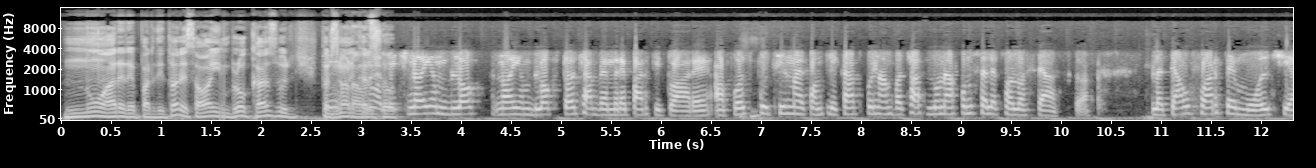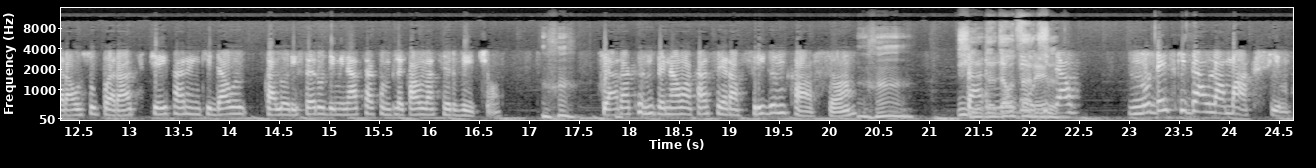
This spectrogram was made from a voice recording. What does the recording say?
nu are repartitoare sau ai în bloc cazuri persoane Nu, nu, care Nu, și-au... deci noi în bloc, noi în bloc toți avem repartitoare. A fost puțin mai complicat până a învățat lumea cum să le folosească. Plăteau foarte mult și erau supărați cei care închideau caloriferul dimineața când plecau la serviciu. Aha, Seara când veneau acasă era frig în casă, aha. Și dar le dădeau nu tare. deschideau, nu deschideau la maxim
